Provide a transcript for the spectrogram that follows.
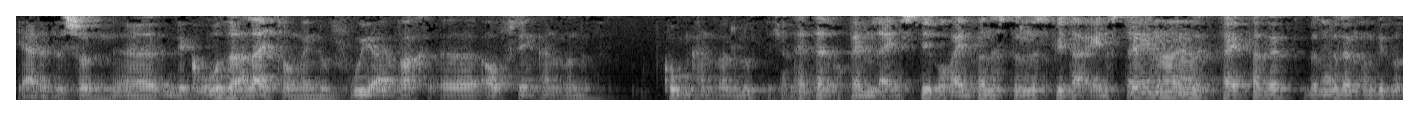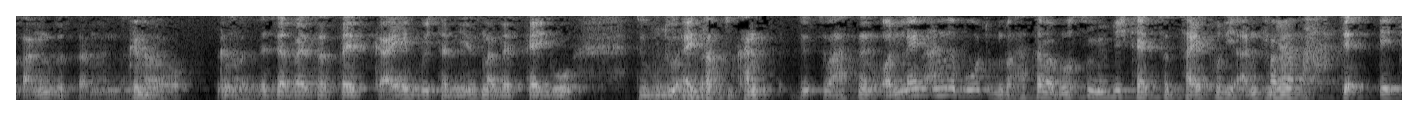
ja, das ist schon äh, eine große Erleichterung, wenn du früh einfach äh, aufstehen kannst und es gucken kannst, wann du lustig Du bist. kannst halt auch beim Live-Spiel auch einfach eine Stunde später einsteigen Genau, und ja. das zeitversetzt, bis Ja. du dann irgendwie so ran bist dann. Das Genau, Ist ja, auch, genau. Ist ja bei, das bei Sky, wo ich dann jedes Mal bei Sky go, du, du einfach, du kannst, du, du hast ein Online-Angebot und du hast aber bloß die Möglichkeit zur Zeit, wo die anfangen, Ja. äh,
